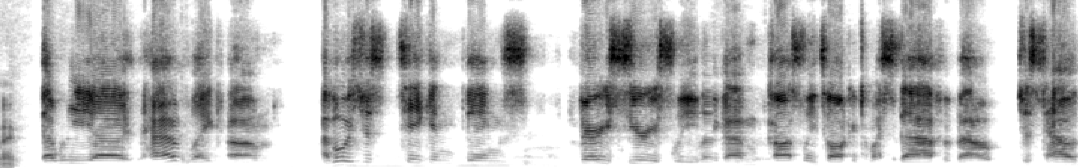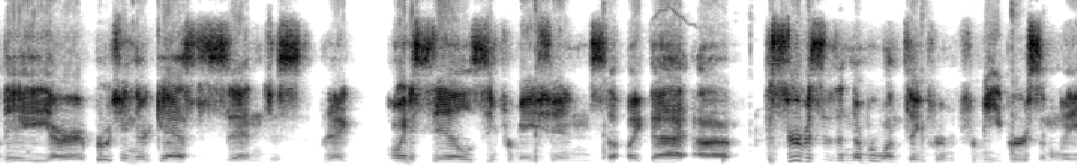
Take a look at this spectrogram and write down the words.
Right. that we uh, have. Like, um, I've always just taken things very seriously. Like, I'm constantly talking to my staff about just how they are approaching their guests and just like point of sales information, stuff like that. Uh, the service is the number one thing for, for me personally.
